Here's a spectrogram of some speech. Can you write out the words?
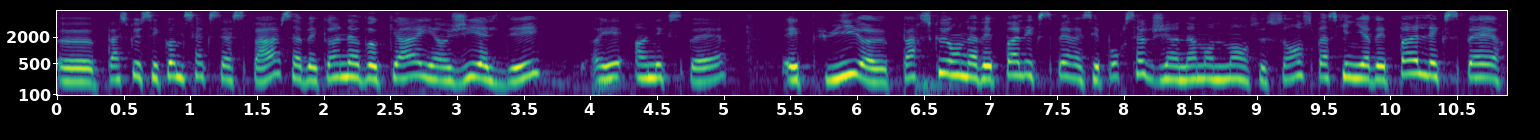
euh, parce que c'est comme ça que ça se passe, avec un avocat et un JLD et un expert. Et puis, euh, parce qu'on n'avait pas l'expert, et c'est pour ça que j'ai un amendement en ce sens, parce qu'il n'y avait pas l'expert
